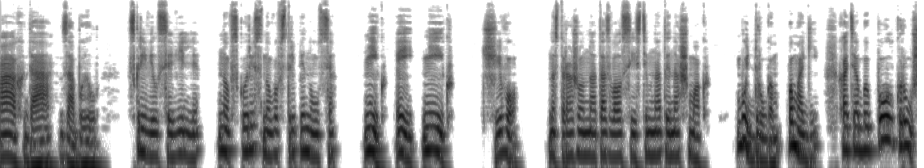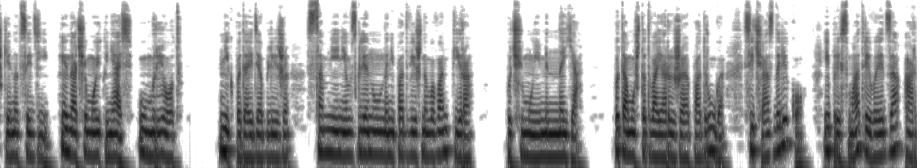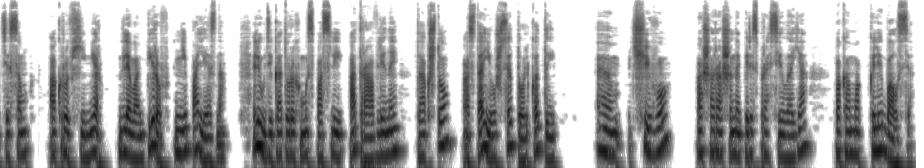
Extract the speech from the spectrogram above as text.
«Ах, да, забыл», — скривился Вилли, но вскоре снова встрепенулся. «Ник, эй, Ник!» «Чего?» — настороженно отозвался из темноты наш маг. «Будь другом, помоги, хотя бы пол кружки нацеди, иначе мой князь умрет». Ник, подойдя ближе, с сомнением взглянул на неподвижного вампира. «Почему именно я?» потому что твоя рыжая подруга сейчас далеко и присматривает за Артисом, а кровь химер для вампиров не полезна. Люди, которых мы спасли, отравлены, так что остаешься только ты». «Эм, чего?» — ошарашенно переспросила я, пока Мак колебался.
